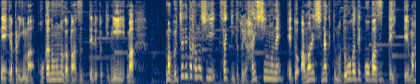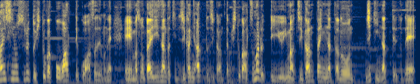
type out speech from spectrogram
ね、やっぱり今、他のものがバズってる時に、まあ、まあ、ぶっちゃけた話、さっき言った通り、配信をね、えっと、あまりしなくても動画でこうバズっていって、まあ、配信をすると人がこう、わってこう、朝でもね、えーまあ、その外人さんたちに時間に合った時間帯は人が集まるっていう、今、時間帯になった、あの、時期になってるので、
